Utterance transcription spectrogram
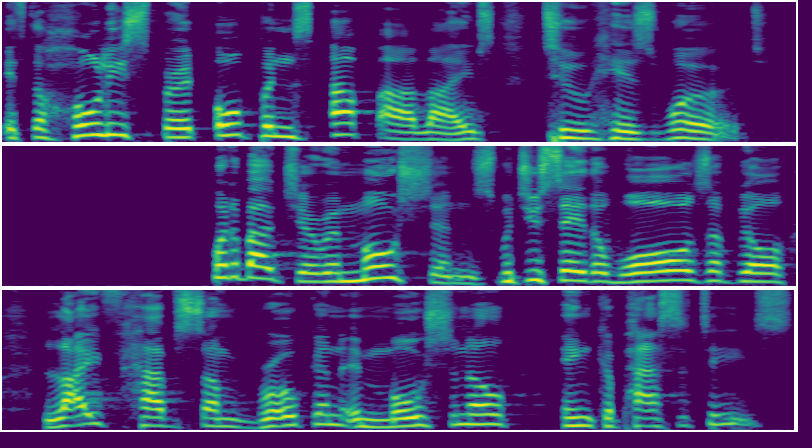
if the Holy Spirit opens up our lives to His Word. What about your emotions? Would you say the walls of your life have some broken emotional incapacities?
